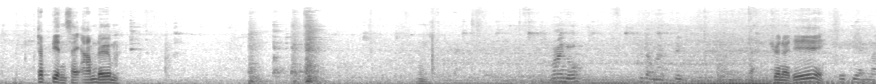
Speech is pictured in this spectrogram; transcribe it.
ยจะเปลี่ยนใส่อาร์มเดิม ไม่หนูพี่จำได้พี่ช่วยหน่อยดิ คือเปลี่ยนใหม่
